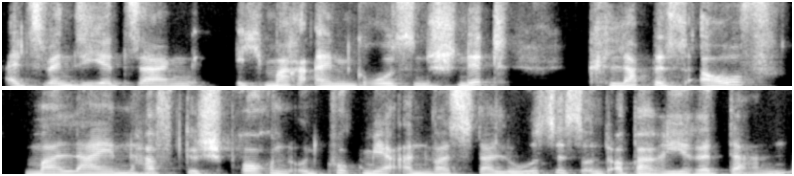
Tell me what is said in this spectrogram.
als wenn Sie jetzt sagen, ich mache einen großen Schnitt, klappe es auf, mal laienhaft gesprochen und gucke mir an, was da los ist und operiere dann?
